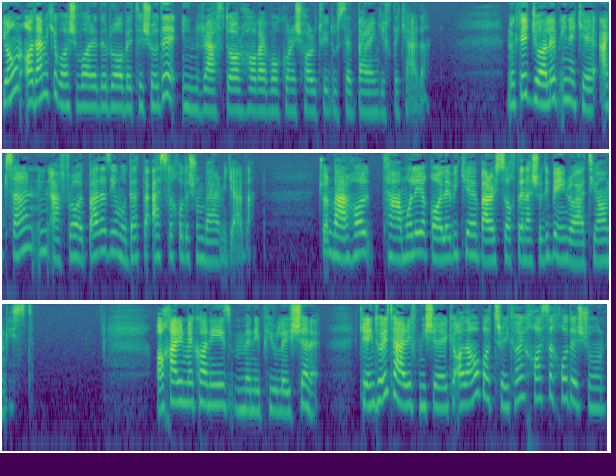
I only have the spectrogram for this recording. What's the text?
یا اون آدمی که باش وارد رابطه شده این رفتارها و واکنش ها رو توی دوستت برانگیخته کردن. نکته جالب اینه که اکثرا این افراد بعد از یه مدت به اصل خودشون برمیگردن. چون به حال تحمل قالبی که براش ساخته نشدی به این راحتی هم نیست. آخرین مکانیزم منیپیولیشنه که اینطوری تعریف میشه که آدما با تریت های خاص خودشون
